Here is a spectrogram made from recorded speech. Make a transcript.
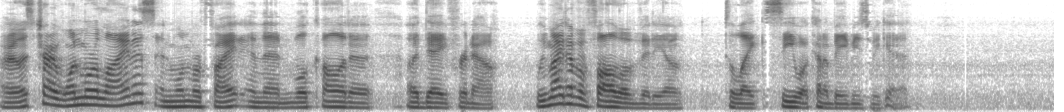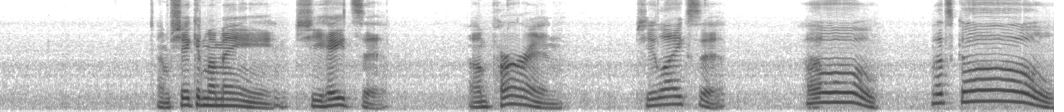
Alright, let's try one more lioness and one more fight, and then we'll call it a, a day for now. We might have a follow-up video to, like, see what kind of babies we get. I'm shaking my mane. She hates it. I'm purring. She likes it. Oh, let's go.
